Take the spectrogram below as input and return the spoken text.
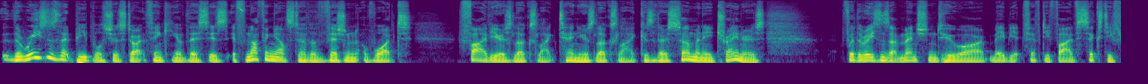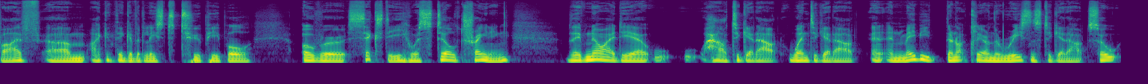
the reasons that people should start thinking of this is, if nothing else, to have a vision of what five years looks like, ten years looks like, because there's so many trainers for the reasons I've mentioned, who are maybe at 55, 65. Um, I can think of at least two people over 60 who are still training. They've no idea how to get out, when to get out, and, and maybe they're not clear on the reasons to get out. So,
